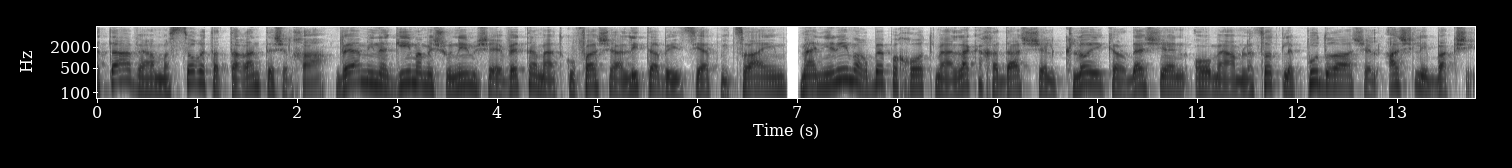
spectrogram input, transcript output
אתה והמסורת הטרנטה שלך והמנהגים המשונים שהבאת מהתקופה שעלית ביציאת מצרים מעניינים הרבה פחות מהלק החדש של קלוי קרדשיין או מההמלצות לפודרה של אשלי בקשי.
